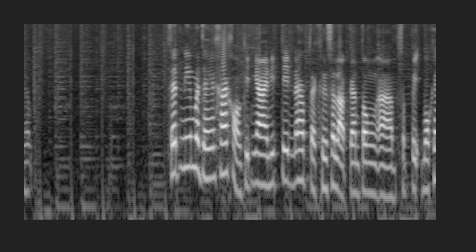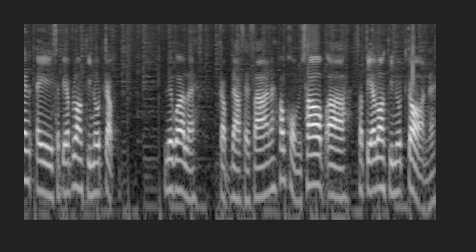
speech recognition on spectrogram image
ครับเซตนี้มันจะคล้ายๆของกิดง่ายนิดๆนะครับ แต่คือสลับกันตรงอ่าสปีดโบเคนไอสปีดลองกินนุตกับ เรียกว่าอะไร กับดาบสายฟ้านะ เพราะผมชอบอ่าสปีดลองกินนุตก่อนนะ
